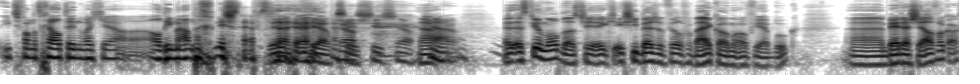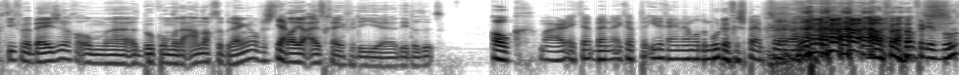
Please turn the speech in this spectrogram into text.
iets van het geld in wat je al die maanden gemist hebt. ja, ja, ja, Ja, precies. precies. Ja. Ja. Ja. Het, het viel me op dat je, ik, ik zie best wel veel voorbij komen over jouw boek. Eh, ben je daar zelf ook actief mee bezig om eh, het boek onder de aandacht te brengen? Of is het Ja. vooral jouw uitgever die, eh, die dat doet? Ook, maar ik heb, ben, ik heb iedereen helemaal de moeder gespamd eh, over, over dit boek.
